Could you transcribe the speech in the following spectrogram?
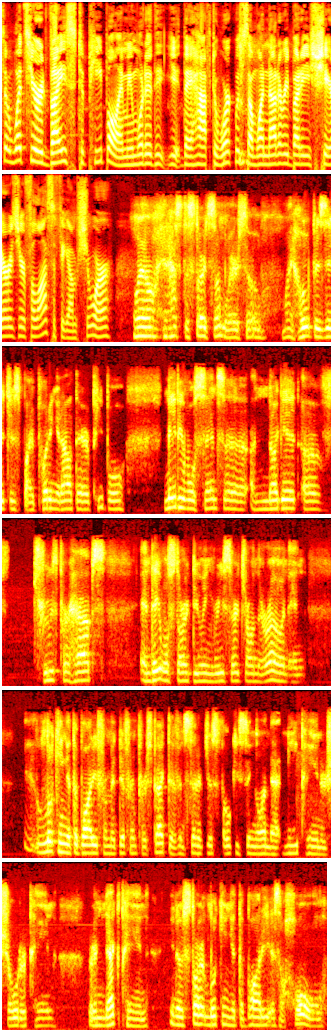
So, what's your advice to people? I mean, what do they, they have to work with someone? Not everybody shares your philosophy, I'm sure. Well, it has to start somewhere. So, my hope is that just by putting it out there, people maybe will sense a, a nugget of truth, perhaps, and they will start doing research on their own and looking at the body from a different perspective instead of just focusing on that knee pain or shoulder pain or neck pain. You know, start looking at the body as a whole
